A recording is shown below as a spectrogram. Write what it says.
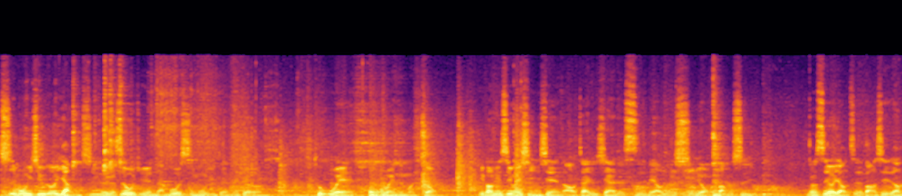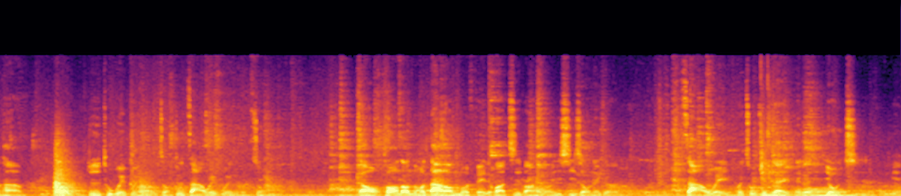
石目鱼几乎都养殖的，可是我觉得南部的石目鱼的那个土味不会那么重。一方面是因为新鲜，然后再就是现在的饲料的使用的方式，用饲料养殖的方式，也让它就是土味不会那么重，就杂味不会那么重。然后通常到那么大，然后那么肥的话，脂肪很容易吸收那个杂味，会出现在那个油脂里面。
